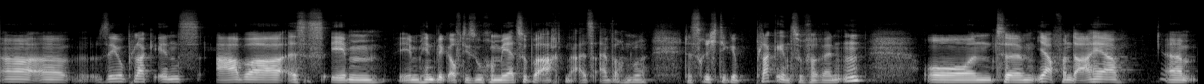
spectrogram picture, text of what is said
äh, äh SEO-Plugins, aber es ist eben im Hinblick auf die Suche mehr zu beachten, als einfach nur das richtige Plugin zu verwenden. Und ähm, ja, von daher ähm,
